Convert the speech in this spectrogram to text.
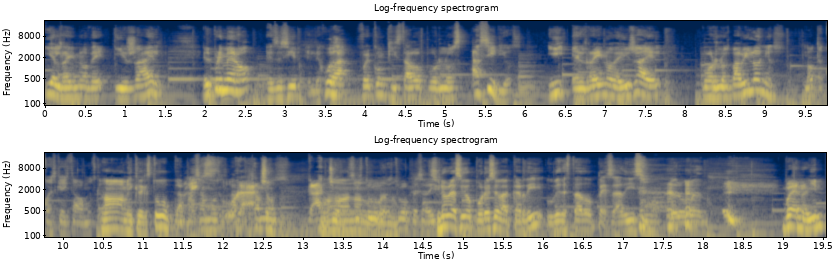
y el reino de Israel. El primero, es decir, el de Judá, fue conquistado por los asirios y el reino de Israel por los babilonios. ¿No te acuerdas que ahí estábamos? No, mi crack, estuvo, la pasamos, gacho. gacho, sí, estuvo, pesadísimo. Si no hubiera sido por ese Bacardí, hubiera estado pesadísimo, pero bueno. bueno, y en,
